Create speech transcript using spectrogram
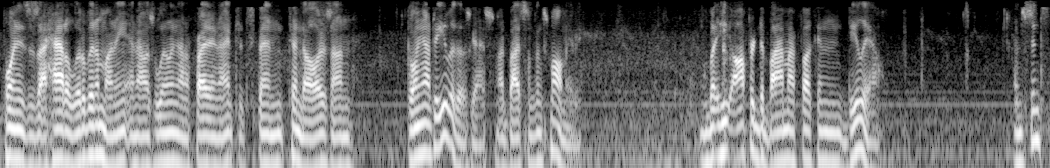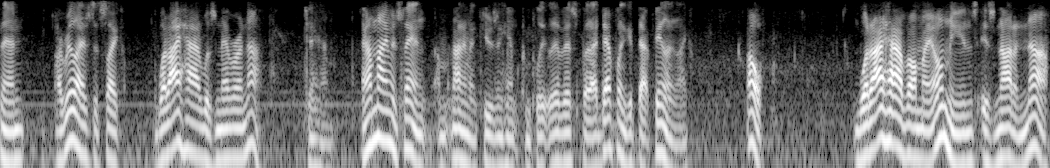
The point is, is I had a little bit of money, and I was willing on a Friday night to spend $10 on going out to eat with those guys. I'd buy something small, maybe. But he offered to buy my fucking dealio. And since then, I realized it's like what I had was never enough to him. And I'm not even saying, I'm not even accusing him completely of this, but I definitely get that feeling like, oh, what I have on my own means is not enough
